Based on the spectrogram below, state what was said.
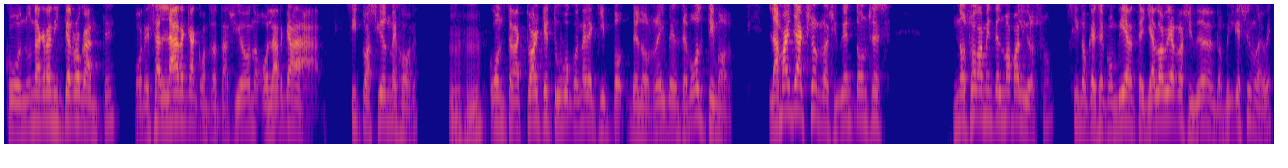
con una gran interrogante por esa larga contratación o larga situación mejor contractual que tuvo con el equipo de los Ravens de Baltimore. Lamar Jackson recibió entonces no solamente el más valioso, sino que se convierte, ya lo había recibido en el 2019,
